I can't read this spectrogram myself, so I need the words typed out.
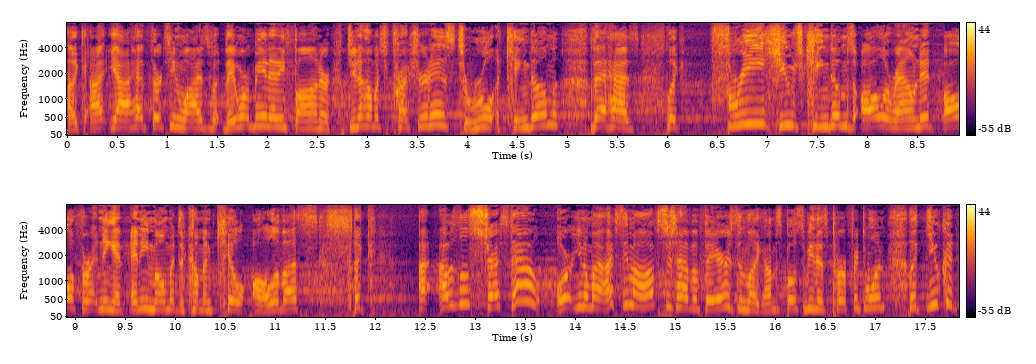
like, I, yeah, I had 13 wives, but they weren't being any fun, or do you know how much pressure it is to rule a kingdom that has, like, three huge kingdoms all around it, all threatening at any moment to come and kill all of us? Like, I, I, was a little stressed out. Or, you know, my, I've seen my officers have affairs and like I'm supposed to be this perfect one. Like you could,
